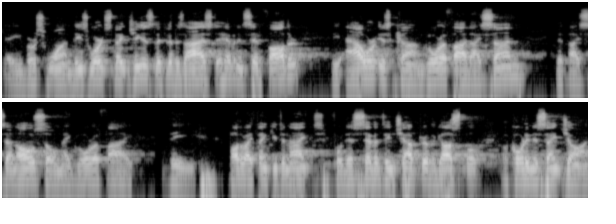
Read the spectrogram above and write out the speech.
Okay, verse 1. These words spake Jesus, lifted up his eyes to heaven, and said, Father, the hour is come. Glorify thy Son, that thy Son also may glorify thee. Father, I thank you tonight for this 17th chapter of the Gospel according to St. John.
